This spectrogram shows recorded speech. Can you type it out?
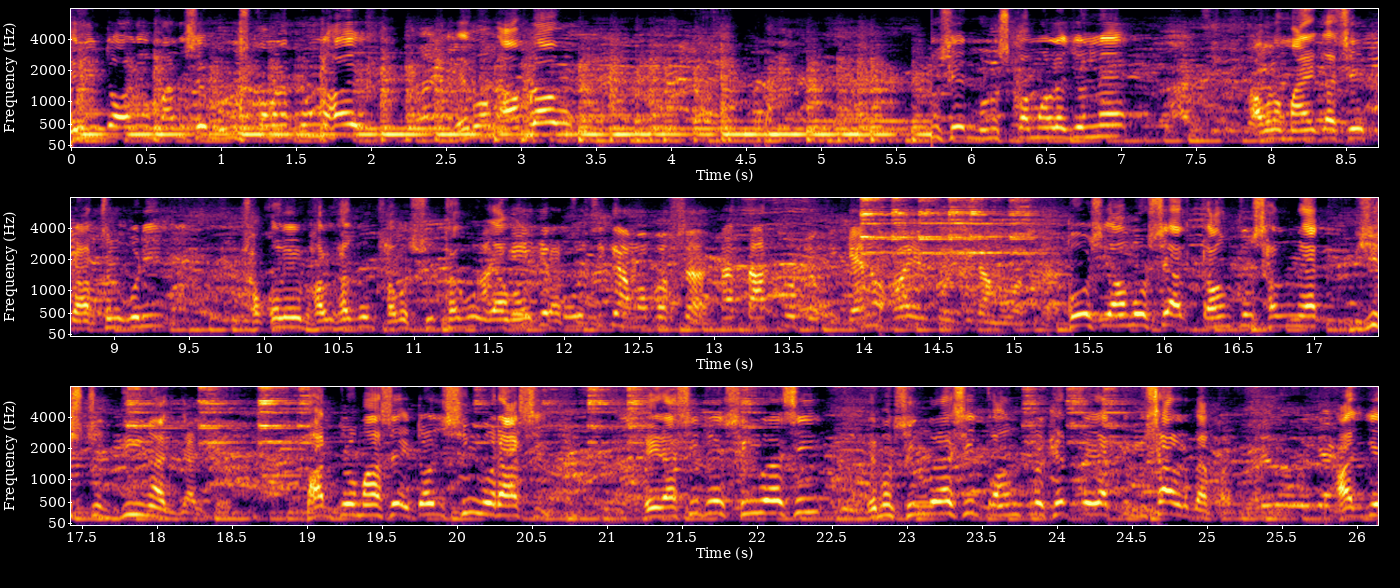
এই দিনটা অনেক মানুষের মনস্কামনা পূর্ণ হয় এবং আমরাও মানুষের মনস্কামনার জন্যে আমরা মায়ের কাছে প্রার্থনা করি। সকলের ভালো থাকুক সবার সুখ থাকুক কৌশিকী অমাবস্যা এক সাধনের এক বিশিষ্ট দিন আজ যাচ্ছে। ভাদ্র মাসে এটা হচ্ছে সিংহ রাশি। এই রাশিটা সিংহ রাশি এবং সিংহ রাশি তন্ত্রক্ষেত্রে একটি বিশাল ব্যাপার। আজকে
